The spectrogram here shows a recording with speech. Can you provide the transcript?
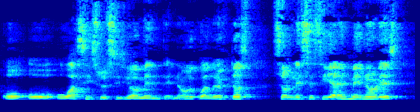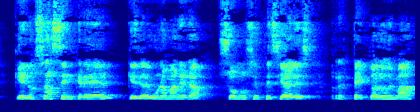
o, o así sucesivamente. ¿no? Y cuando estas son necesidades menores, que nos hacen creer que de alguna manera somos especiales respecto a los demás,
